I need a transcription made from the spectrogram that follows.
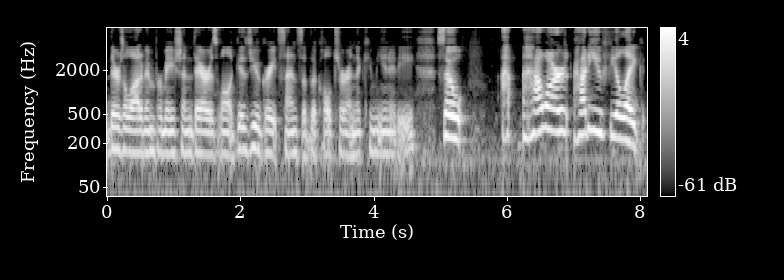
there's a lot of information there as well. It gives you a great sense of the culture and the community. So, how are how do you feel like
